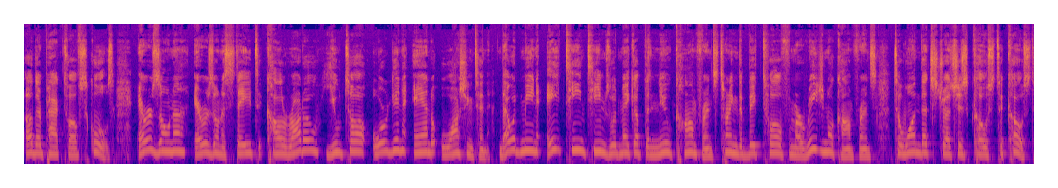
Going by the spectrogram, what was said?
other Pac 12 schools Arizona, Arizona State, Colorado, Utah, Oregon, and Washington. That would mean 18 teams would make up the new conference, turning the Big 12 from a regional conference to one that stretches coast to coast.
